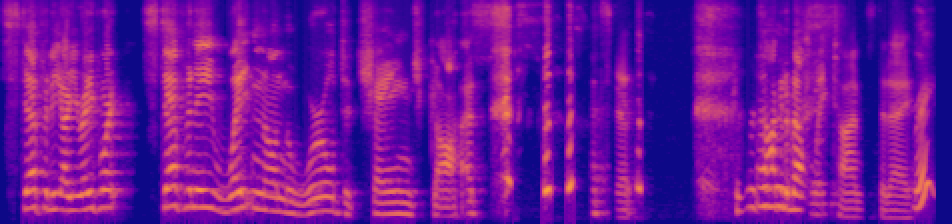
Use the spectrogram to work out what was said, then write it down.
Stephanie, are you ready for it? Stephanie waiting on the world to change Goss. That's it. Because we're talking about wait times today. Right.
